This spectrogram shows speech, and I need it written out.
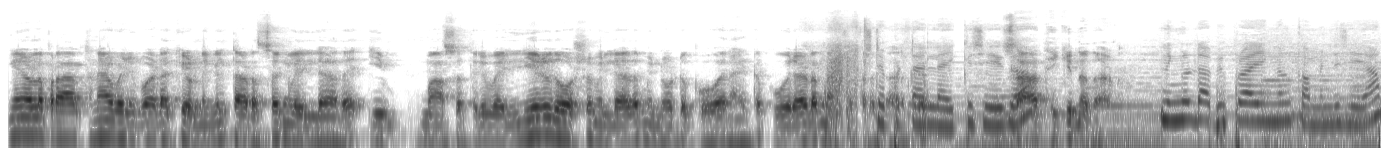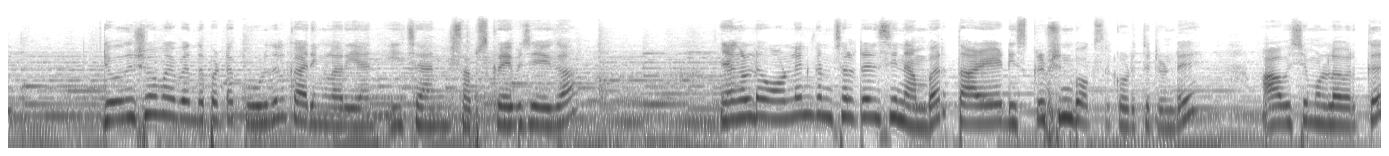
ഇങ്ങനെയുള്ള പ്രാർത്ഥനാ വഴിപാടൊക്കെ ഉണ്ടെങ്കിൽ തടസ്സങ്ങളില്ലാതെ ഈ മാസത്തിൽ വലിയൊരു ദോഷമില്ലാതെ മുന്നോട്ട് പോകാനായിട്ട് പൂരാടം ലൈക്ക് ചെയ്യുക. സാധിക്കുന്നതാണ്. നിങ്ങളുടെ അഭിപ്രായങ്ങൾ കമന്റ് ചെയ്യാം. ജ്യോതിഷവുമായി ബന്ധപ്പെട്ട കൂടുതൽ കാര്യങ്ങൾ അറിയാൻ ഈ ചാനൽ സബ്സ്ക്രൈബ് ചെയ്യുക. ഞങ്ങളുടെ ഓൺലൈൻ കൺസൾട്ടൻസി നമ്പർ താഴെ ഡിസ്ക്രിപ്ഷൻ ബോക്സിൽ കൊടുത്തിട്ടുണ്ട്. ആവശ്യമുള്ളവർക്ക്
